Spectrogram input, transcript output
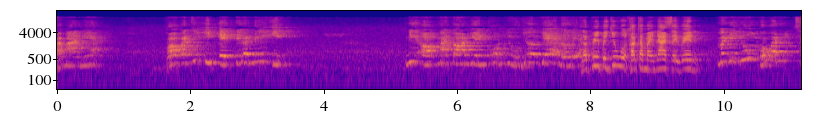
ประมาณเนี้ยพอวันที่อีกเอ็ดเดือนนี้อีก นี่ออกมาตอนเย็นคนอยู่เยอะแยะเลยอะแล้วพี่ไปยุ่งกับเขาทำไมหน้าเซเว่นไม่ได้ยุ่งเพราะว่าศ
